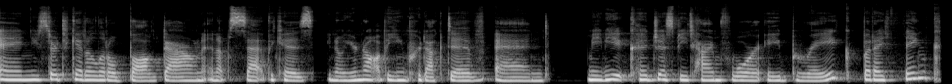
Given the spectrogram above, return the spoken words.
And you start to get a little bogged down and upset because, you know, you're not being productive and Maybe it could just be time for a break, but I think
